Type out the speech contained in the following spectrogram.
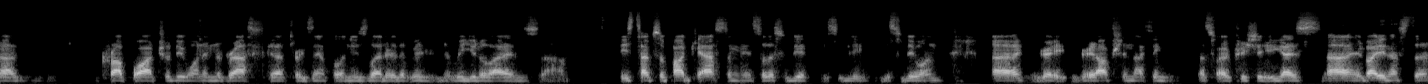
uh, Crop Watch would be one in Nebraska, for example, a newsletter that we that we utilize. Um, these types of podcasts. I mean, so this would be this would be this would be one uh, great great option. I think that's why I appreciate you guys uh, inviting us to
